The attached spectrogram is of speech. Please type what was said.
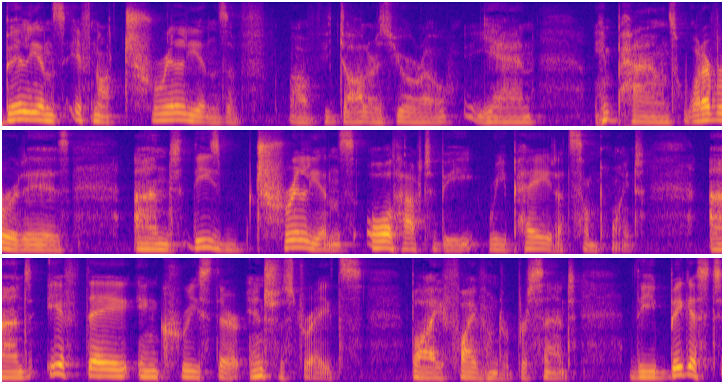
billions, if not trillions, of, of dollars, euro, yen, in pounds, whatever it is. And these trillions all have to be repaid at some point. And if they increase their interest rates by 500%, the biggest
